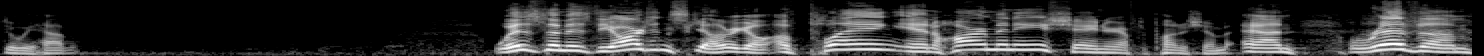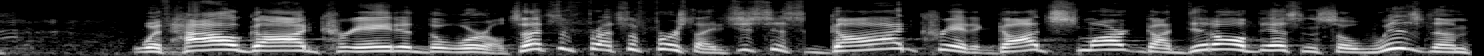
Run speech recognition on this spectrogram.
Do we have it? Wisdom is the art and skill, here we go, of playing in harmony, Shane, you have to punish him, and rhythm with how God created the world. So that's the, that's the first idea. It's just, just God created. God's smart. God did all this. And so wisdom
